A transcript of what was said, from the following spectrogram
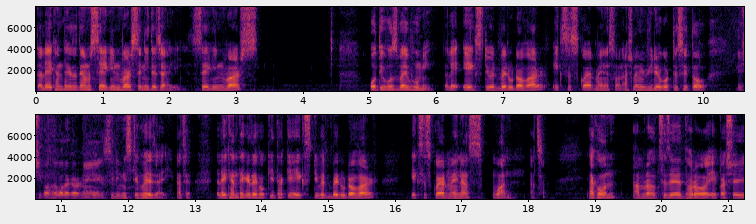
তাহলে এখান থেকে যদি আমরা সেক ইনভার্সে নিতে চাই সেক ইনভার্স অতিভুজ বাই ভূমি, তাহলে x divide by root over x square minus one আসলে আমি ভিডিও করতেছি তো, বেশি কথা বলার কারণে সিলি মিস্টেক হয়ে যায়। আচ্ছা তাহলে এখান থেকে দেখো কি থাকে x divide by root over x square minus one আচ্ছা এখন আমরা হচ্ছে যে ধরো এই পাশেই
